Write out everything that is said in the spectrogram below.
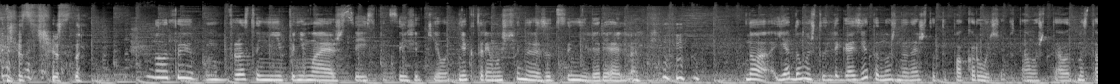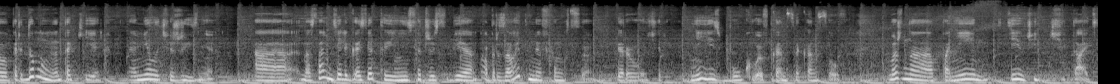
если честно. Ну, ты просто не понимаешь всей специфики. Вот некоторые мужчины заценили реально. Но я думаю, что для газеты нужно, знаешь, что-то покруче, потому что вот мы с тобой придумываем ну, такие э, мелочи жизни. А на самом деле газета несет же себе образовательную функцию, в первую очередь. В ней есть буквы, в конце концов. Можно по ней детей учить читать.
